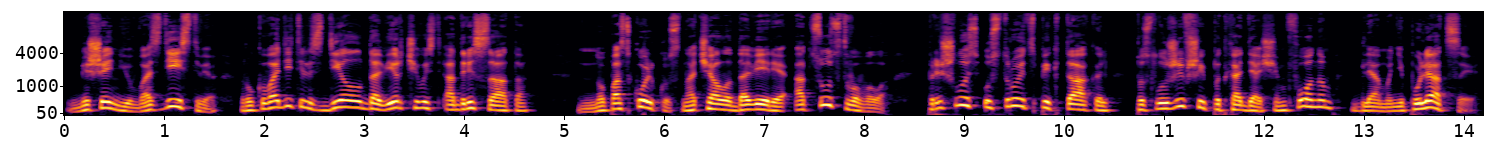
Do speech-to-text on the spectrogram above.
Мишенью воздействия руководитель сделал доверчивость адресата, но поскольку сначала доверие отсутствовало, пришлось устроить спектакль, послуживший подходящим фоном для манипуляции.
